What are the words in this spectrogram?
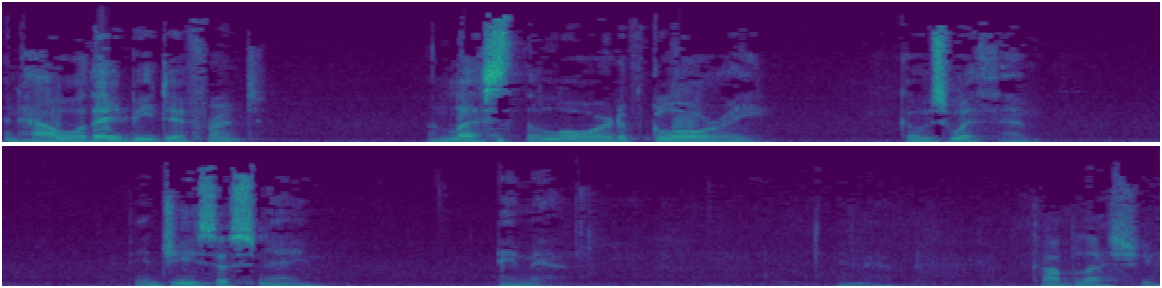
and how will they be different unless the Lord of glory goes with them? In Jesus' name, amen. God bless you.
